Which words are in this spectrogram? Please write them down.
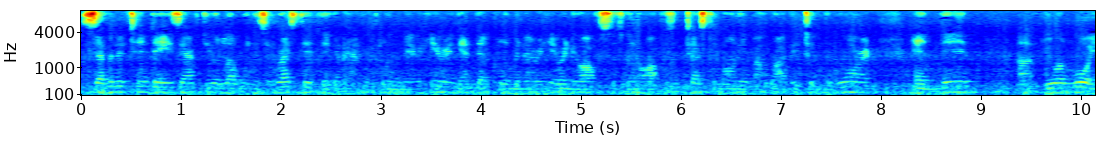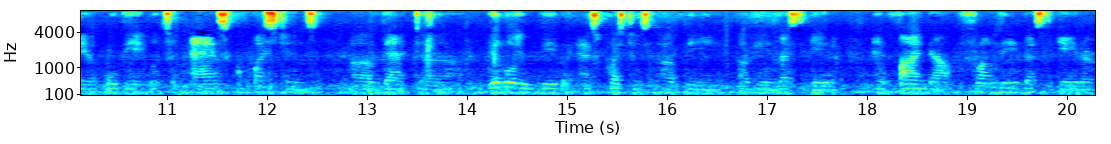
Seven to ten days after your loved one is arrested, they're going to have a preliminary hearing. At that preliminary hearing, the officer is going to offer some testimony about why they took the warrant, and then uh, your lawyer will be able to ask questions that uh, your lawyer will be able to ask questions of the of the investigator and find out from the investigator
